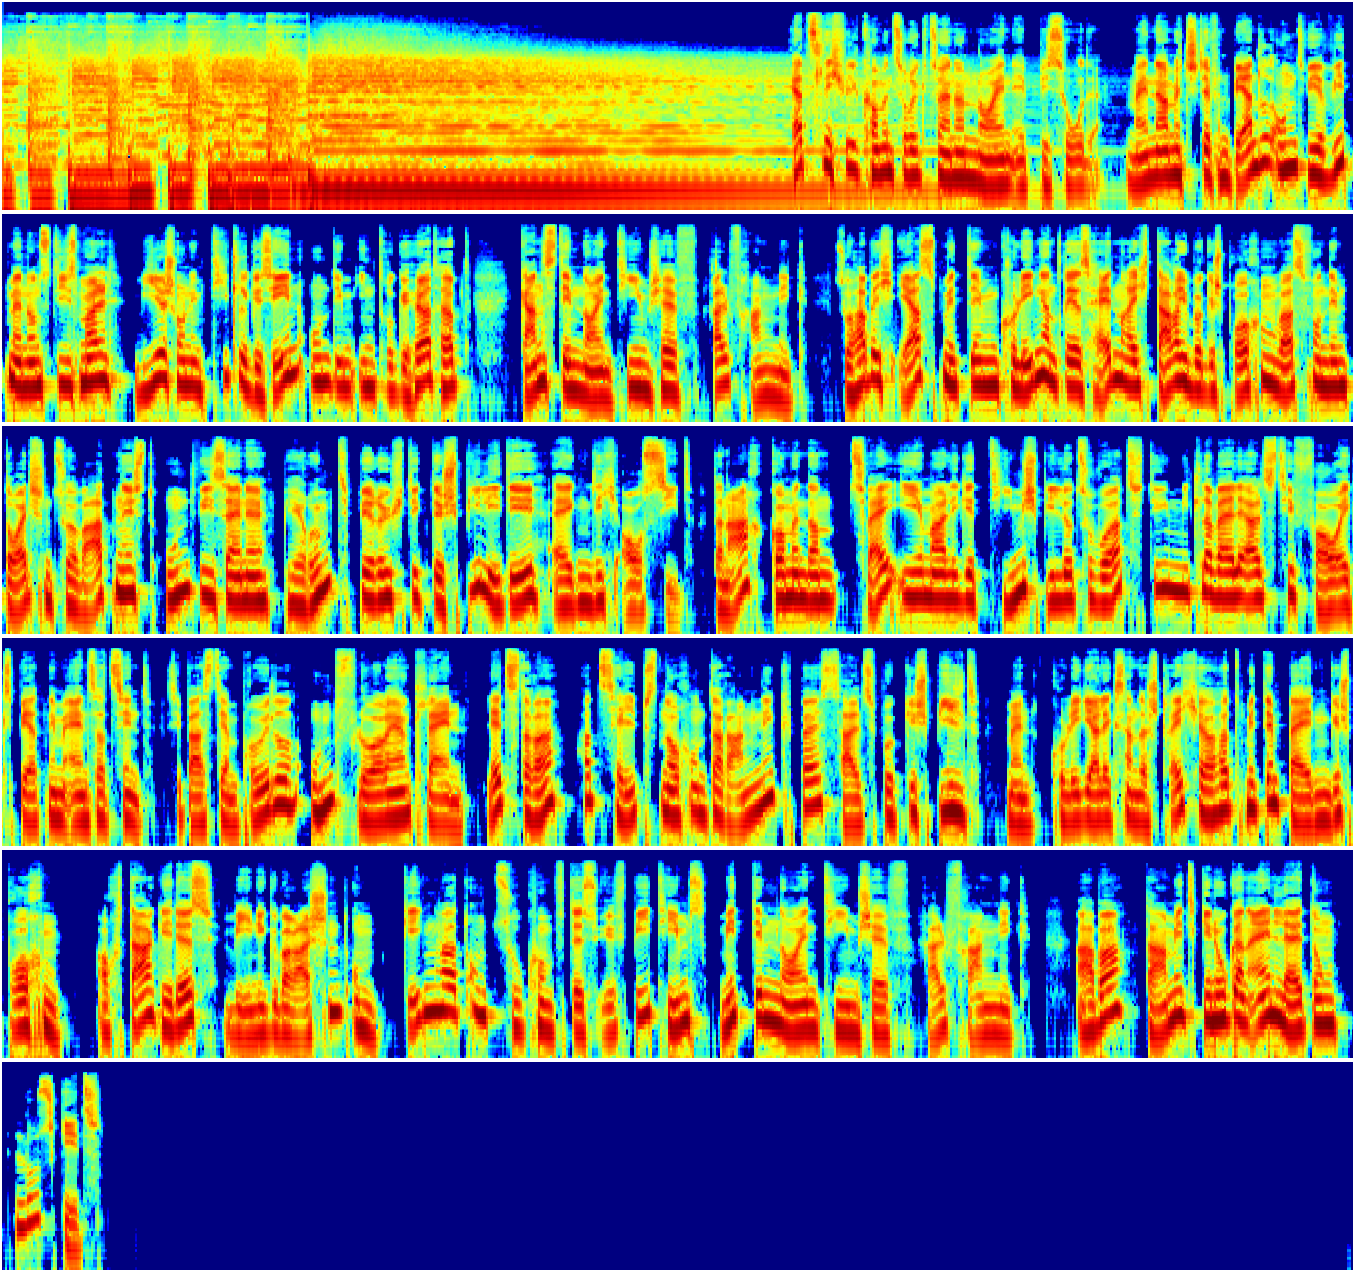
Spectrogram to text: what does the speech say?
Herzlich willkommen zurück zu einer neuen Episode. Mein Name ist Stefan Berndl und wir widmen uns diesmal, wie ihr schon im Titel gesehen und im Intro gehört habt, ganz dem neuen Teamchef Ralf Rangnick. So habe ich erst mit dem Kollegen Andreas Heidenreich darüber gesprochen, was von dem Deutschen zu erwarten ist und wie seine berühmt-berüchtigte Spielidee eigentlich aussieht. Danach kommen dann zwei ehemalige Teamspieler zu Wort, die mittlerweile als TV-Experten im Einsatz sind. Sebastian Brödel und Florian Klein. Letzterer hat selbst noch unter Rangnick bei Salzburg gespielt. Mein Kollege Alexander Strecher hat mit den beiden gesprochen. Auch da geht es, wenig überraschend, um Gegenwart und Zukunft des ÖFB-Teams mit dem neuen Teamchef Ralf Rangnick. Aber damit genug an Einleitung, los geht's.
